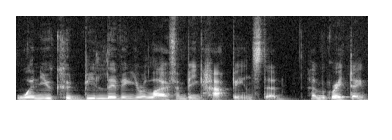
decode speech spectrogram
when you could be living your life and being happy instead. Have a great day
